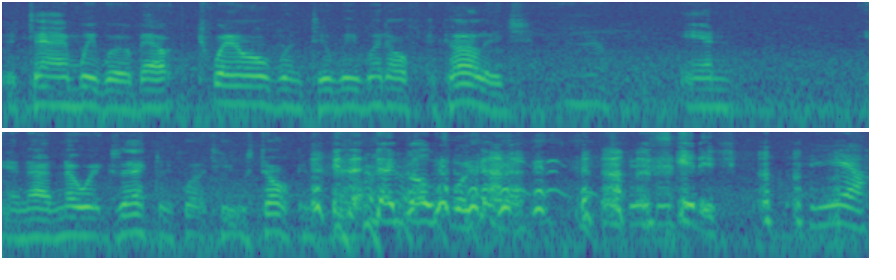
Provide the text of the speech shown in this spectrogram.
the time we were about 12 until we went off to college. And and I know exactly what he was talking about. they both were kind of skittish. yeah.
